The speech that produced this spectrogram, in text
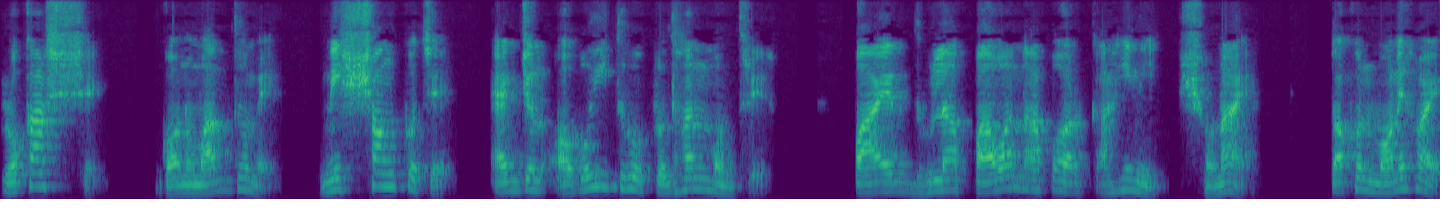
প্রকাশ্যে গণমাধ্যমে নিঃসংকোচে একজন অবৈধ প্রধানমন্ত্রীর পায়ের ধুলা পাওয়া না পাওয়ার কাহিনী শোনায়, তখন মনে হয়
